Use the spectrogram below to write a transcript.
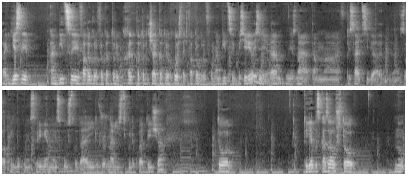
А Если амбиции фотографа, который, который человек, который хочет стать фотографом, амбиции посерьезнее, да, не знаю, там, э, вписать себя знаю, золотыми буквами в современное искусство, да, или в журналистику, или куда-то еще, то, то я бы сказал, что, ну,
